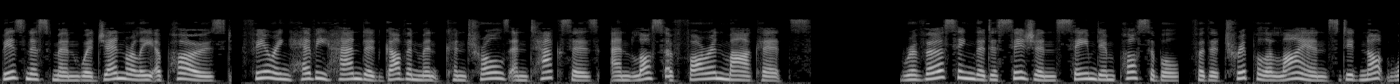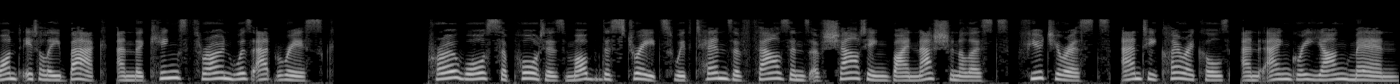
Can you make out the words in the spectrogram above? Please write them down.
Businessmen were generally opposed, fearing heavy-handed government controls and taxes, and loss of foreign markets. Reversing the decision seemed impossible, for the Triple Alliance did not want Italy back, and the king's throne was at risk. Pro-war supporters mobbed the streets with tens of thousands of shouting by nationalists, futurists, anti-clericals, and angry young men.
